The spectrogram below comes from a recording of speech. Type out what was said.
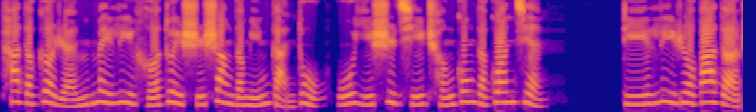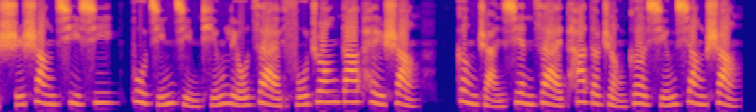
她的个人魅力和对时尚的敏感度，无疑是其成功的关键。迪丽热巴的时尚气息不仅仅停留在服装搭配上，更展现在她的整个形象上。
